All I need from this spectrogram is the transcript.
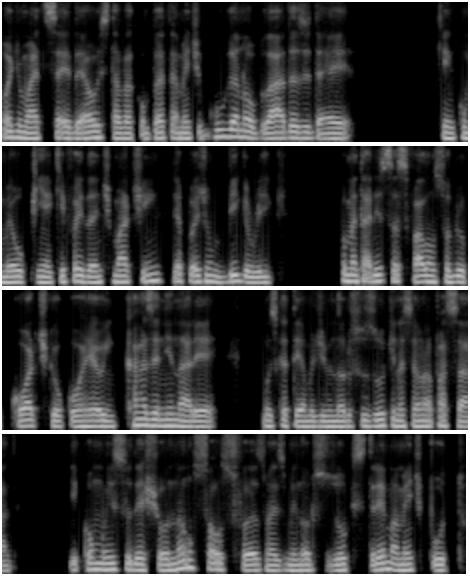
onde Matt Sydal estava completamente guga das ideias. Quem comeu o pin aqui foi Dante Martin depois de um Big Rig. Comentaristas falam sobre o corte que ocorreu em Casa Ninaré, música tema de Minoru Suzuki na semana passada, e como isso deixou não só os fãs, mas Minoru Suzuki extremamente puto.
